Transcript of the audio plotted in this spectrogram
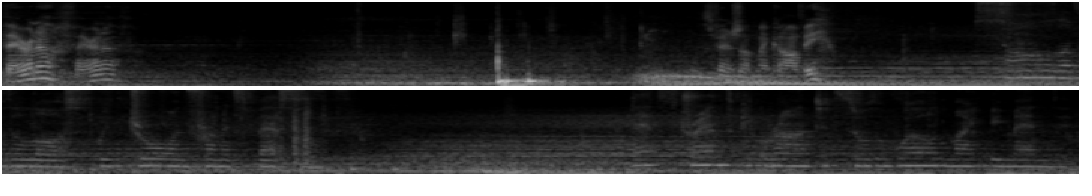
Fair enough, fair enough. Let's finish off my coffee. Soul of the lost withdrawn from its vessel. Let strength be granted so the world might be mended.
